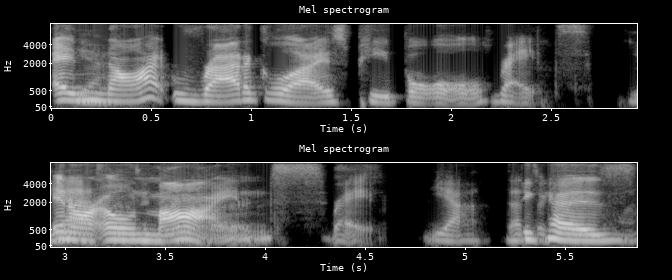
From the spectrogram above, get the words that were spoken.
and Yeah. not radicalize people right in Yes, our own great word. minds Right. Yeah. That's because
